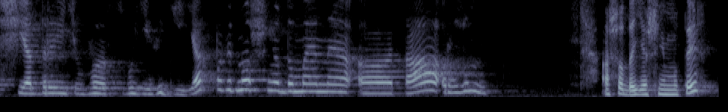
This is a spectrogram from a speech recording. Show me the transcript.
щедрий в своїх діях по відношенню до мене та розумний. А що даєш йому ти?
